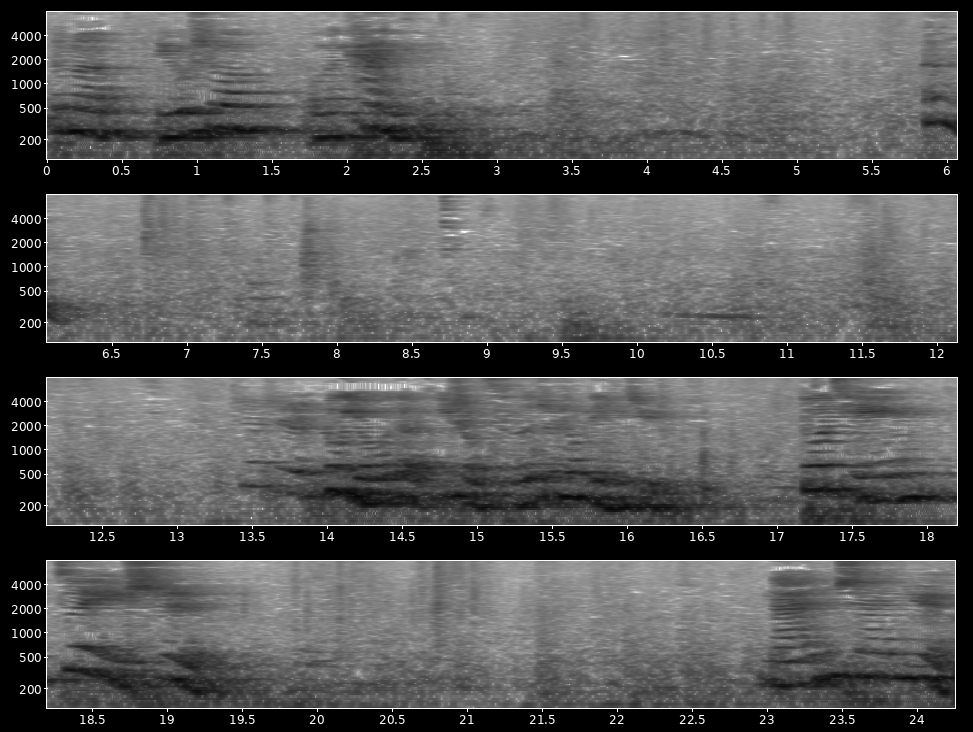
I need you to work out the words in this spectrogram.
那么，比如说，我们看，这是陆游的一首词。词之中的一句：“多情最是南山月。”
